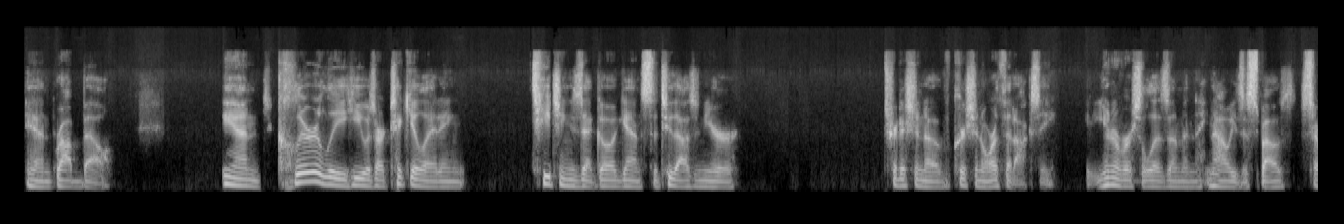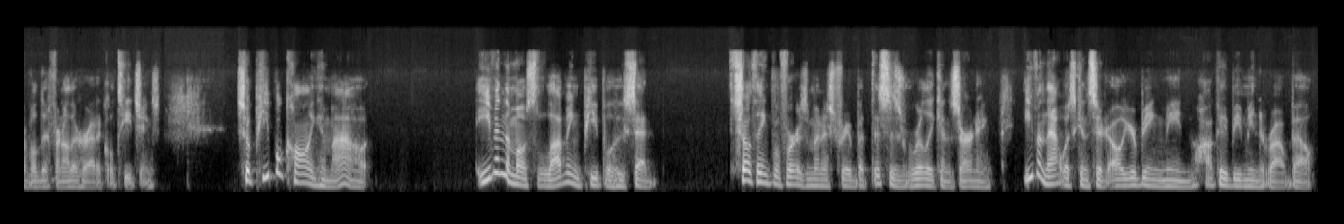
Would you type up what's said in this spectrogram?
and Rob Bell. And clearly he was articulating teachings that go against the 2000 year tradition of Christian orthodoxy, universalism, and now he's espoused several different other heretical teachings. So people calling him out, even the most loving people who said, so thankful for his ministry, but this is really concerning. Even that was considered, oh, you're being mean. How could you be mean to Rob Bell?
